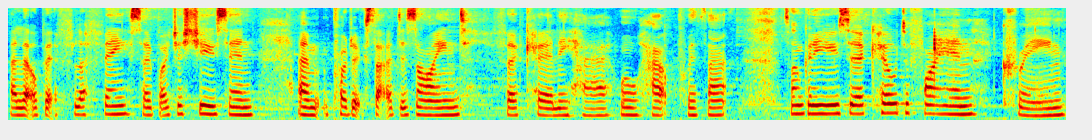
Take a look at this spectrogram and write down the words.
a little bit fluffy. So by just using um, products that are designed for curly hair will help with that. So I'm going to use a curl defining cream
